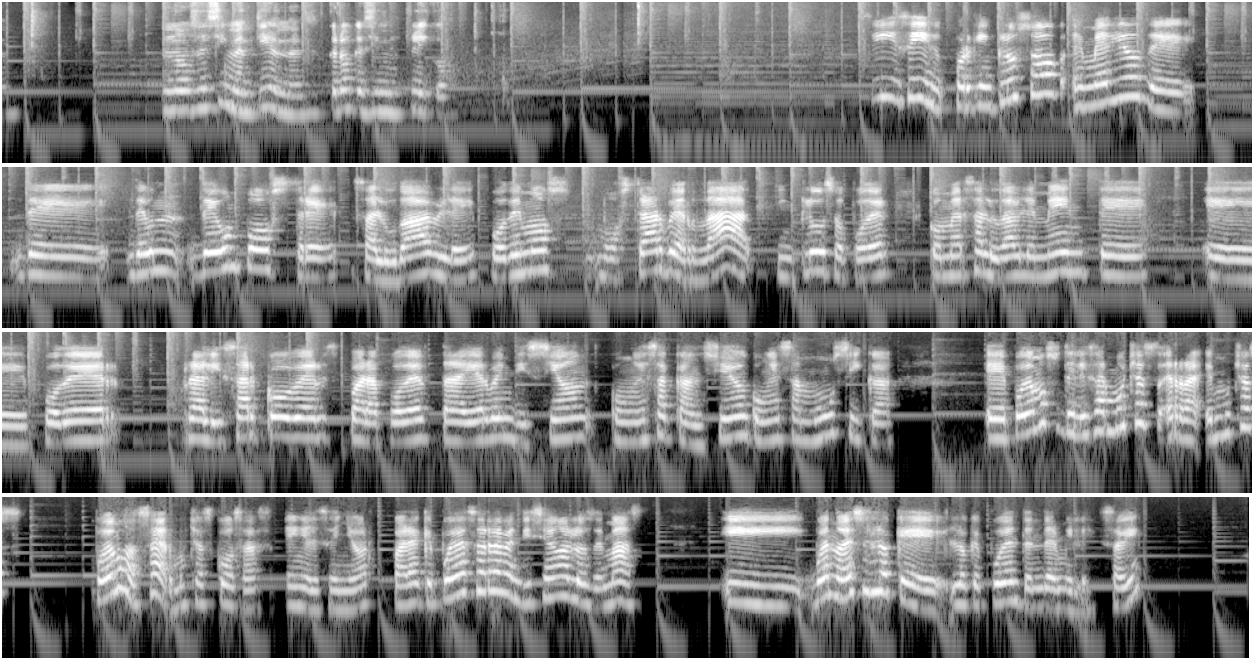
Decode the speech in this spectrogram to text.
No sé si me entiendes, creo que sí me explico. Sí, sí, porque incluso en medio de, un, postre saludable podemos mostrar verdad, incluso poder comer saludablemente, eh, poder realizar covers para poder traer bendición con esa canción, con esa música. Eh, podemos utilizar muchas, muchas, podemos hacer muchas cosas en el Señor para que pueda ser de bendición a los demás. Y bueno, eso es lo que, lo que pude entender, Mile, ¿está bien?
